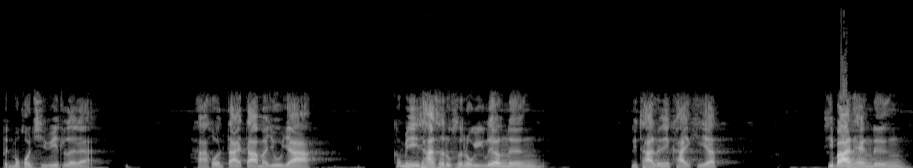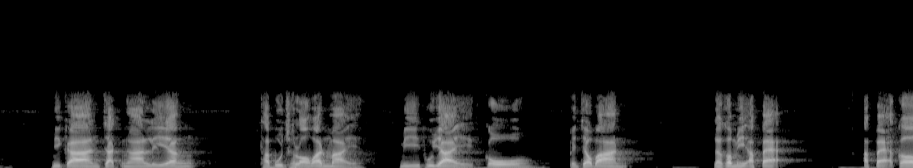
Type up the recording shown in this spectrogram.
เป็นมงคลชีวิตเลยแหละ หาคนตายตามอายุยาก ก็มีนิทานสนุกสนุกอีกเรื่องหนึ่งนิทานเรื่องนี้คลายเครียด ที่บ้านแห่งหนึ่งมีการจัดงานเลี้ยงทำบุญฉลองวันใหม่ มีผู้ใหญ่โกเป็นเจ้าบ้าน แล้วก็มีอาแปะ อาแปะก็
